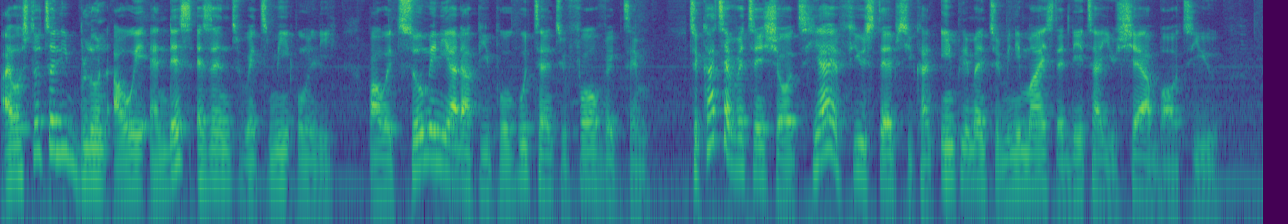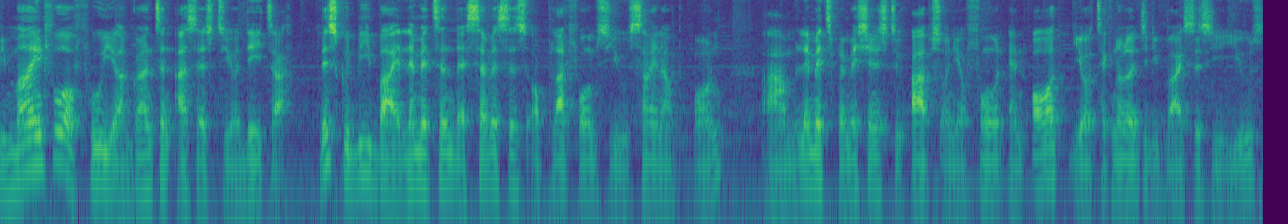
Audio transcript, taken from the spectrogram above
I was totally blown away and this isn't with me only, but with so many other people who tend to fall victim. To cut everything short, here are a few steps you can implement to minimize the data you share about you. Be mindful of who you are granting access to your data. This could be by limiting the services or platforms you sign up on, um, limit permissions to apps on your phone and all your technology devices you use,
